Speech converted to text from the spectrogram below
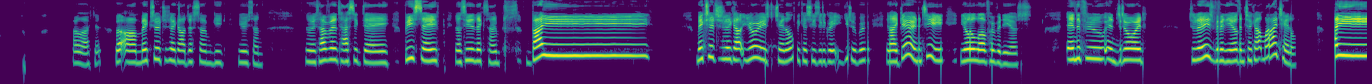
I like it. But um, make sure to check out Just Some Geek Yuri Sun. Anyways, have a fantastic day. Be safe. And I'll see you next time. Bye. Make sure to check out Yuri's channel because she's a great YouTuber. And I guarantee you'll love her videos. And if you enjoyed today's video, then check out my channel. Bye.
